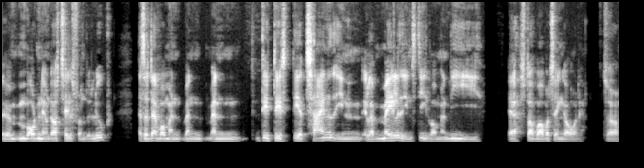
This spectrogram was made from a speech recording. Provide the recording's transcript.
øh, Morten nævnte også Tales from the Loop, altså der, hvor man, man, man det, det, det er tegnet i en, eller malet i en stil, hvor man lige ja, stopper op og tænker over det. Så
